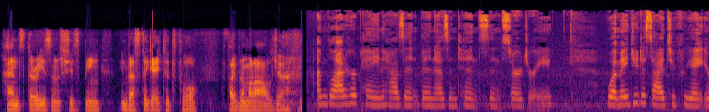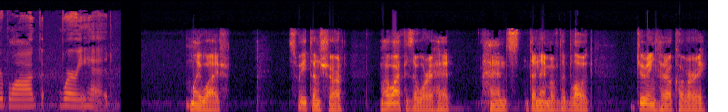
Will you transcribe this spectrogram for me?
Hence the reason she's being investigated for fibromyalgia. I'm glad her pain hasn't been as intense since surgery. What made you decide to create your blog, Worryhead? My wife. Sweet and short. My wife is a worryhead, hence the name of the blog. During her recovery,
